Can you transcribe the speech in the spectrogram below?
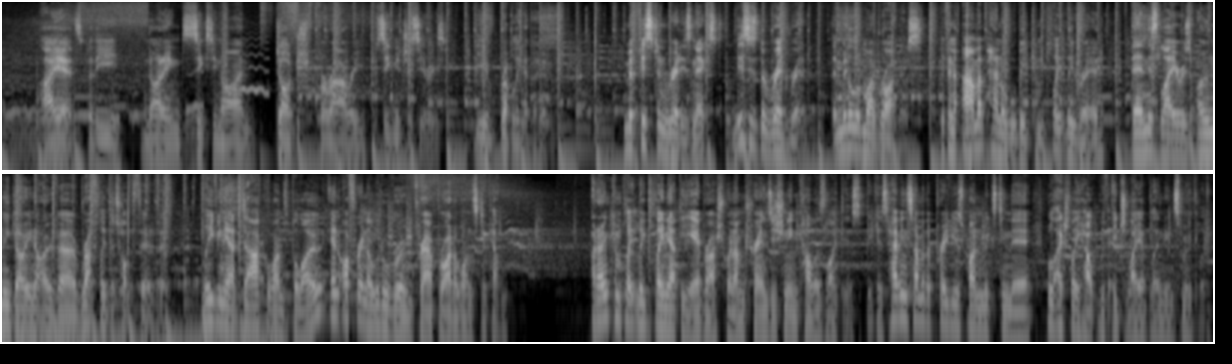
Ah, yeah, it's for the 1969 Dodge Ferrari Signature Series. You've probably never heard of it. Mephiston Red is next. This is the red red, the middle of my brightness. If an armor panel will be completely red, then this layer is only going over roughly the top third of it leaving our darker ones below and offering a little room for our brighter ones to come. I don't completely clean out the airbrush when I'm transitioning colours like this because having some of the previous one mixed in there will actually help with each layer blending smoothly.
